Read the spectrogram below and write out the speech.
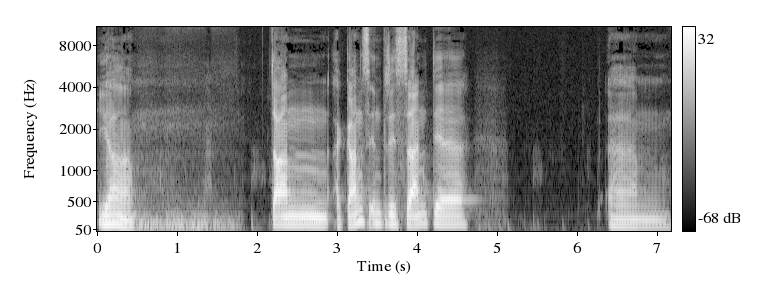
Ja, dann eine ganz interessante ähm,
